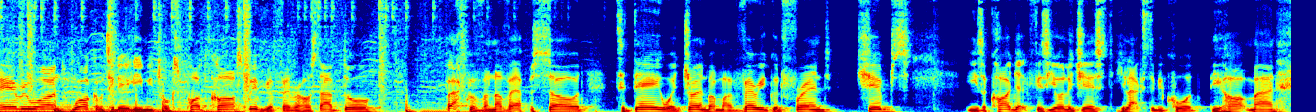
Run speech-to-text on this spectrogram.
Hey everyone, welcome to the Elimi Talks podcast with your favorite host Abdul. Back with another episode. Today we're joined by my very good friend Chibs. He's a cardiac physiologist. He likes to be called the Heart Man.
